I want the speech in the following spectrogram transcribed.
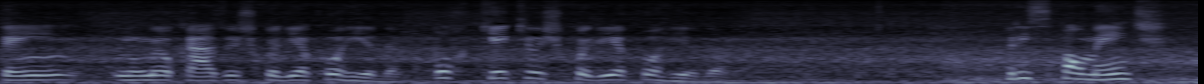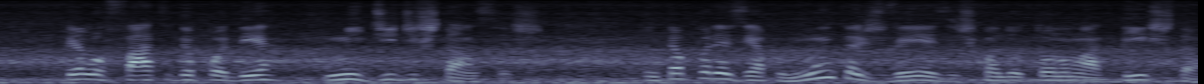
tem, no meu caso, eu escolhi a corrida. Por que, que eu escolhi a corrida? Principalmente pelo fato de eu poder medir distâncias. Então, por exemplo, muitas vezes quando eu estou numa pista,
